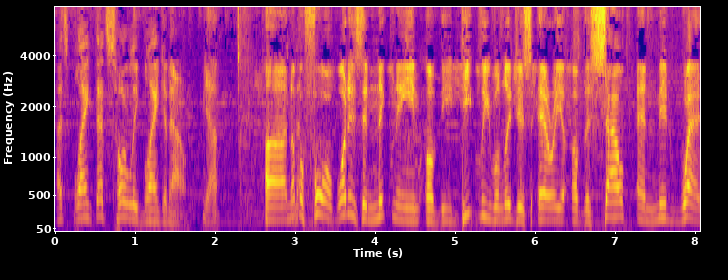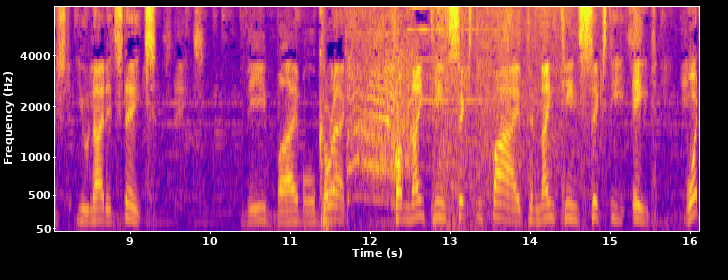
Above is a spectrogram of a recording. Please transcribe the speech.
that's blank. That's totally blanking out. Yeah. Uh, number four, what is the nickname of the deeply religious area of the South and Midwest United States? The Bible. Belt. Correct. From 1965 to 1968, what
